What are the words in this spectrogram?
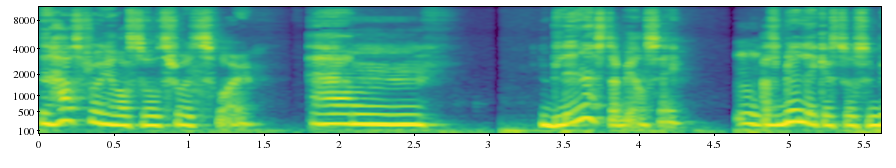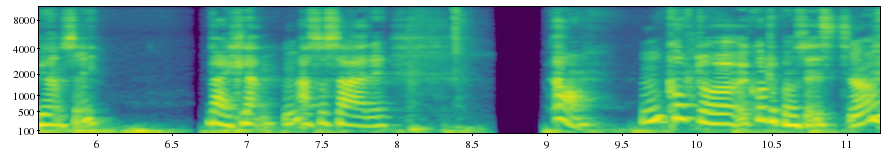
Den här frågan var så otroligt svår. Um, bli nästa Beyoncé. Mm. Alltså bli lika stor som Beyoncé. Verkligen. Alltså så här. Ja. Mm. Kort, och, kort och koncist. Ja,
